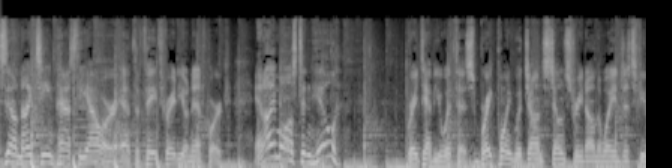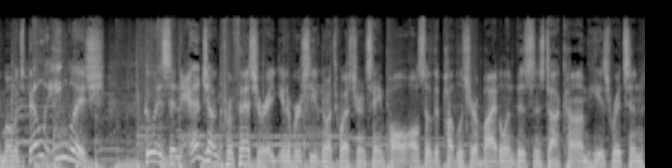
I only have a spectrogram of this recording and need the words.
It's now 19 past the hour at the Faith Radio Network, and I'm Austin Hill. Great to have you with us. Breakpoint with John Stonestreet on the way in just a few moments. Bill English who is an adjunct professor at University of Northwestern St. Paul, also the publisher of BibleandBusiness.com. He has written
